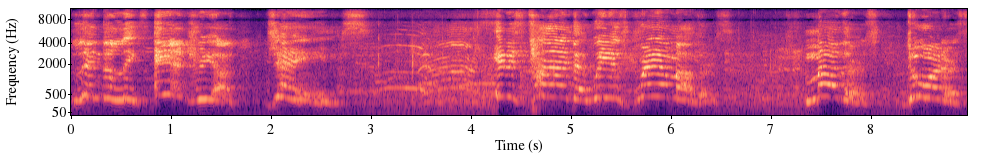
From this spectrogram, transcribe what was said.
Linda Leaks, Andrea James. It is time mothers, mothers, daughters,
